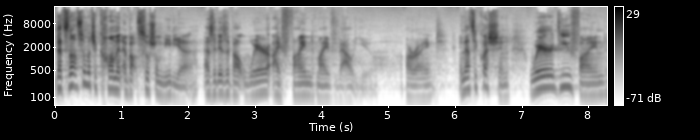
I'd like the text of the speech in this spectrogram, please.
that's not so much a comment about social media as it is about where I find my value, all right? And that's a question. Where do you find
